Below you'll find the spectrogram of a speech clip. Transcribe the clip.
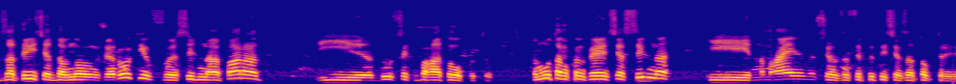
за 30 давно вже років, е, сильна пара і досить багато опиту. Тому там конкуренція сильна і намагаємося зацепитися за топ-3.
